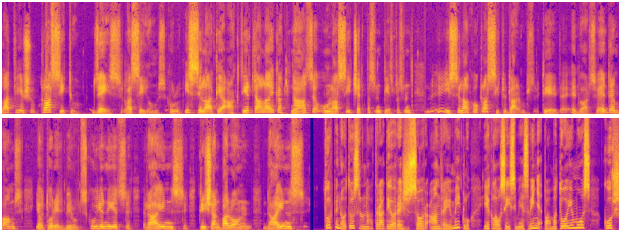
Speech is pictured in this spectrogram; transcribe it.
latviešu klasiku dzīs lasījumus, kur izcilākie aktieri tā laika nāca un lasīja 14, 15 izcilāko klasītu darbus. Tie Edvards Vēdenbaums, jau toreiz bija Rūtas Kujaniece, Rainis, Krišana Barona Dainas, Turpinot uzrunāt radiorežisoru Andreju Miglu, ieklausīsimies viņa pamatojumos, kurš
